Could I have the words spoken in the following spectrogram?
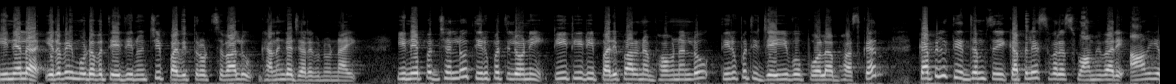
ఈ నెల ఇరవై మూడవ తేదీ నుంచి పవిత్రోత్సవాలు ఘనంగా జరగనున్నాయి. ఈ నేపథ్యంలో తిరుపతిలోని టీటీడీ పరిపాలన భవనంలో తిరుపతి జేఈఓ పోలా భాస్కర్ కపిలతీర్థం శ్రీ కపిలేశ్వర స్వామివారి ఆలయ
